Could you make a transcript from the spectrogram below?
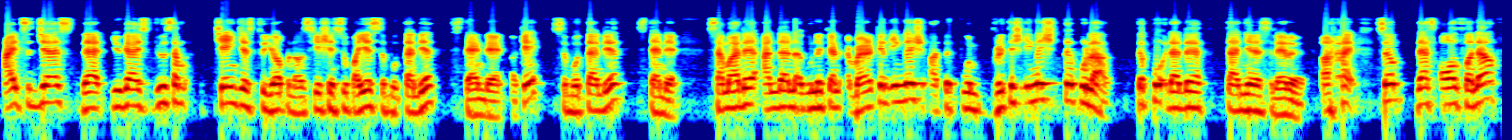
I'd suggest that you guys do some changes to your pronunciation supaya sebutan dia standard. Okay? Sebutan dia standard. Sama ada anda nak gunakan American English ataupun British English, terpulang tepuk dada tanya selera. Alright, so that's all for now.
